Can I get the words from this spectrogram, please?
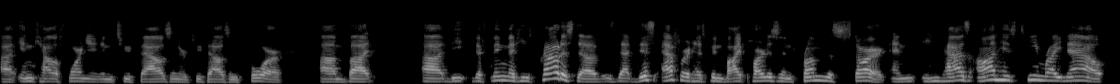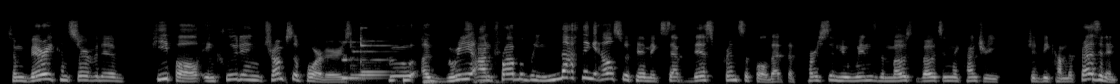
uh, in California in 2000 or 2004. Um, but uh, the, the thing that he's proudest of is that this effort has been bipartisan from the start. And he has on his team right now some very conservative people, including Trump supporters, who agree on probably nothing else with him except this principle that the person who wins the most votes in the country should become the president.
